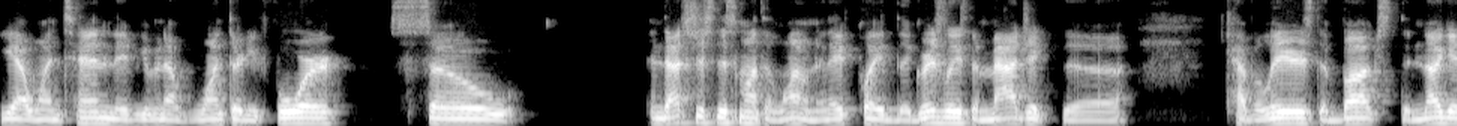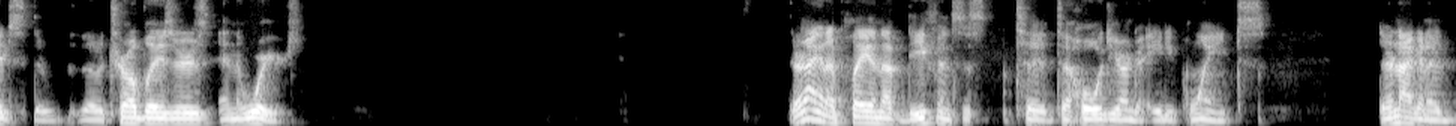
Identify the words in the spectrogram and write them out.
yeah, 110. They've given up 134. So, and that's just this month alone. And they've played the Grizzlies, the Magic, the Cavaliers, the Bucks, the Nuggets, the, the Trailblazers, and the Warriors. They're not going to play enough defenses to, to hold you under 80 points. They're not going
